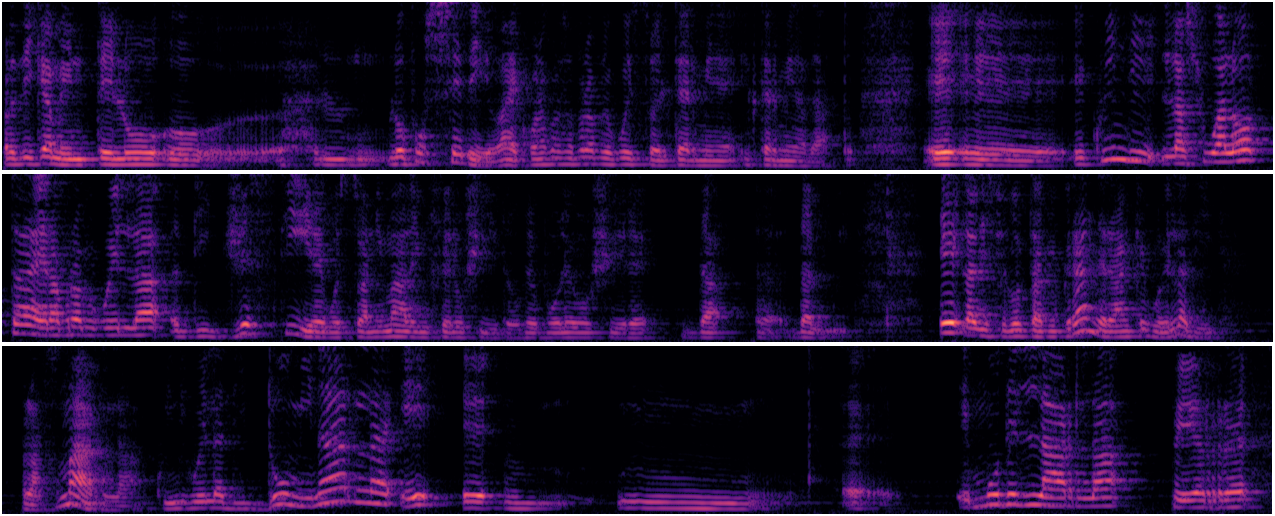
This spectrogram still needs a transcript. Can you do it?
praticamente lo, lo possedeva, ecco una cosa proprio questo è il termine, il termine adatto. E, e, e, quindi la sua lotta era proprio quella di gestire questo animale inferocito che voleva uscire da, eh, da lui. E la difficoltà più grande era anche quella di plasmarla, quindi quella di dominarla e, e, mm, eh, e modellarla per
